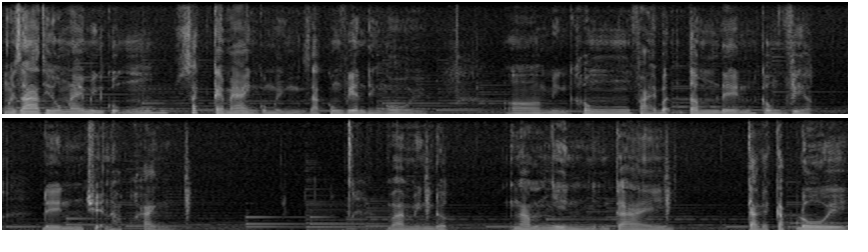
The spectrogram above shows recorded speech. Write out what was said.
Ngoài ra thì hôm nay mình cũng xách cái máy ảnh của mình ra công viên để ngồi uh, mình không phải bận tâm đến công việc đến chuyện học hành. Và mình được ngắm nhìn những cái các cái cặp đôi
